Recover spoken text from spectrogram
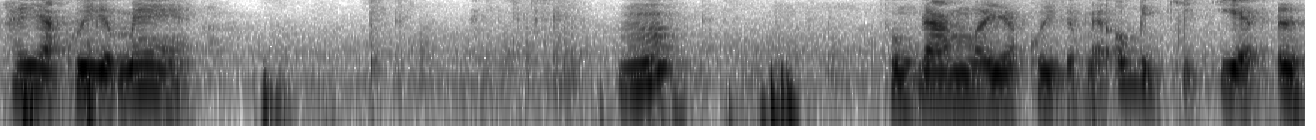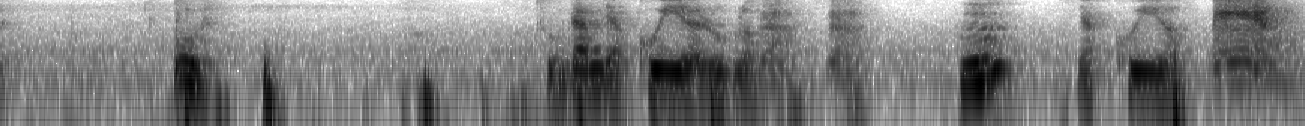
ใครอยากคุยกับแม่หืมถุงดำเหรออยากคุยกับแม่โอ้บิดขี้เกียจเอออุ้ยโถถุงดำอยากคุยเหรอลูกเหรออยากอยากหืมอยากคุยเหรอแม่ใค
